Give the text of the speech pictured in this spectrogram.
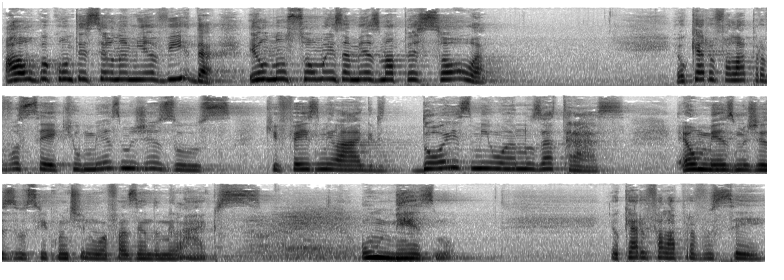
Algo aconteceu na minha vida. Eu não sou mais a mesma pessoa. Eu quero falar para você que o mesmo Jesus que fez milagres dois mil anos atrás é o mesmo Jesus que continua fazendo milagres. O mesmo. Eu quero falar para você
